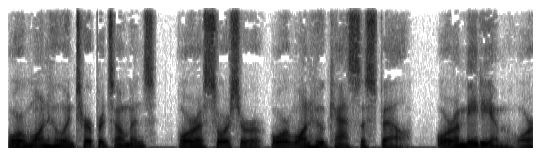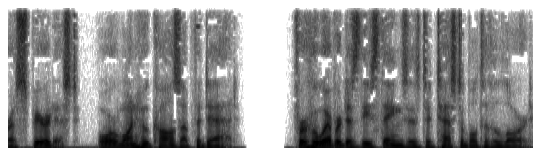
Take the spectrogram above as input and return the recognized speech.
or one who interprets omens, or a sorcerer, or one who casts a spell, or a medium, or a spiritist, or one who calls up the dead. For whoever does these things is detestable to the Lord,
